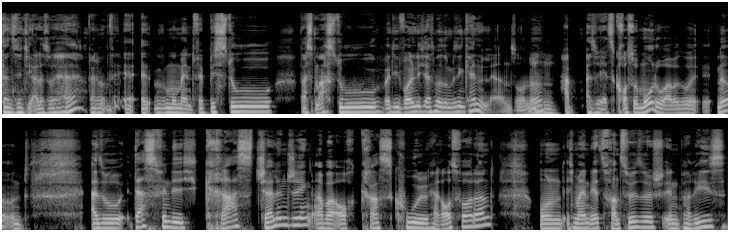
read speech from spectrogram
dann sind die alle so, hä? Äh, äh, Moment, wer bist du? Was machst du? Weil die wollen dich erstmal so ein bisschen kennenlernen, so, ne? Mhm. Hab, also jetzt grosso modo, aber so, ne? Und also das finde ich krass challenging, aber auch krass cool herausfordernd. Und ich meine, jetzt Französisch in Paris,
